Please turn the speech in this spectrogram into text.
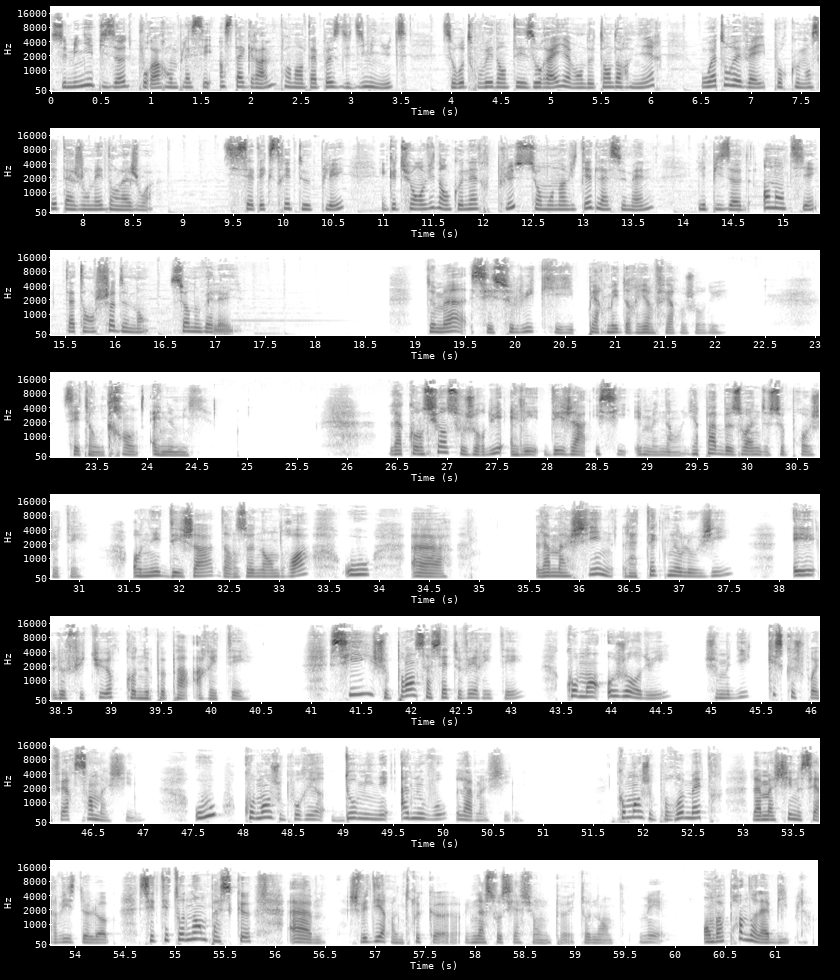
Ce mini-épisode pourra remplacer Instagram pendant ta pause de 10 minutes, se retrouver dans tes oreilles avant de t'endormir ou à ton réveil pour commencer ta journée dans la joie. Si cet extrait te plaît et que tu as envie d'en connaître plus sur mon invité de la semaine, l'épisode en entier t'attend chaudement sur Nouvel Oeil. Demain, c'est celui qui permet de rien faire aujourd'hui. C'est un grand ennemi la conscience aujourd'hui, elle est déjà ici et maintenant. Il n'y a pas besoin de se projeter. On est déjà dans un endroit où euh, la machine, la technologie est le futur qu'on ne peut pas arrêter. Si je pense à cette vérité, comment aujourd'hui je me dis qu'est-ce que je pourrais faire sans machine? Ou comment je pourrais dominer à nouveau la machine? Comment je peux remettre la machine au service de l'homme C'est étonnant parce que euh, je vais dire un truc, euh, une association un peu étonnante, mais on va prendre la Bible.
